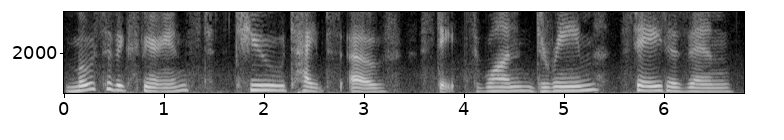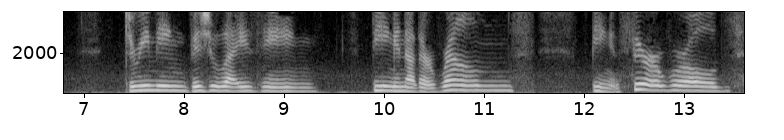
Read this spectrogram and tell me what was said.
Most have experienced two types of states. One, dream state, as in dreaming, visualizing, being in other realms, being in spirit worlds,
